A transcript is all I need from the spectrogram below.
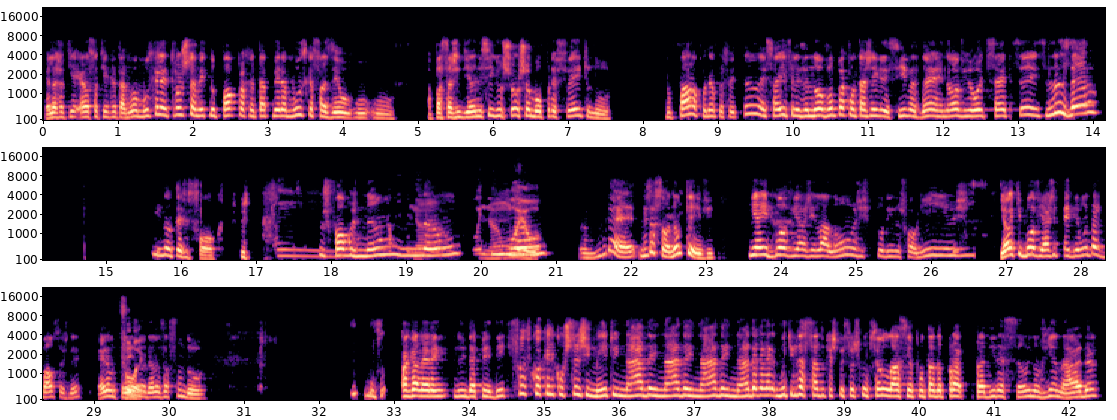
ela já tinha, ela só tinha cantado uma música, ela entrou justamente no palco para cantar a primeira música, fazer o, o- o- a passagem de ano e seguiu o show, chamou o prefeito no, no palco, né? O prefeito, não, é isso aí, feliz ano novo, vamos para a contagem regressiva, 10, 9, 8, 7, 6, 0. E não teve fogo. Os fogos não, não, Foi não, não. É, veja só, não teve. E aí, Boa Viagem lá longe, explodindo os foguinhos. E olha que Boa Viagem perdeu uma das balsas, né? Eram três, Foi. uma delas afundou. A galera no Independente ficou aquele constrangimento e nada, e nada, e nada, e nada. A galera, muito engraçado que as pessoas com o celular assim apontado para a direção e não via nada.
